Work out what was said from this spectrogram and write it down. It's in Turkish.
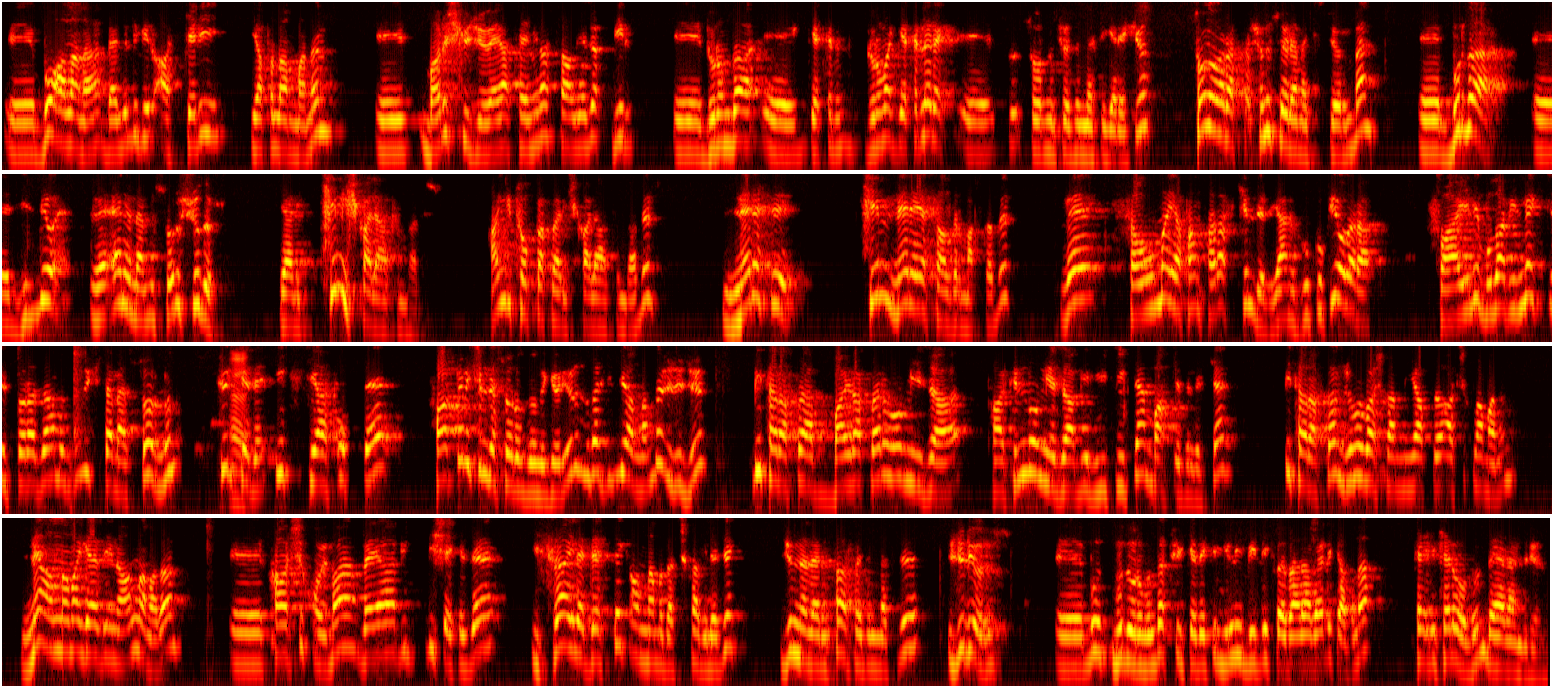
e, bu alana belirli bir askeri yapılanmanın e, barış gücü veya teminat sağlayacak bir e, durumda e, getir, duruma getirilerek e, sorunun çözülmesi gerekiyor. Son olarak da şunu söylemek istiyorum ben. E, burada e, ciddi ve en önemli soru şudur. Yani kim işgal altındadır? Hangi topraklar işgal altındadır? Neresi, kim nereye saldırmaktadır? Ve savunma yapan taraf kimdir? Yani hukuki olarak faili bulabilmek için soracağımız bu üç temel sorunun Türkiye'de iç siyasette farklı biçimde sorulduğunu görüyoruz. Bu da ciddi anlamda üzücü. Bir tarafta bayrakların olmayacağı, partinin olmayacağı bir mitingden bahsedilirken bir taraftan Cumhurbaşkanı'nın yaptığı açıklamanın ne anlama geldiğini anlamadan e, karşı koyma veya bir, bir şekilde İsrail'e destek anlamı da çıkabilecek cümlelerin sarf edilmesini üzülüyoruz. E, bu, bu durumunda Türkiye'deki milli birlik ve beraberlik adına tehlikeli olduğunu değerlendiriyorum.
